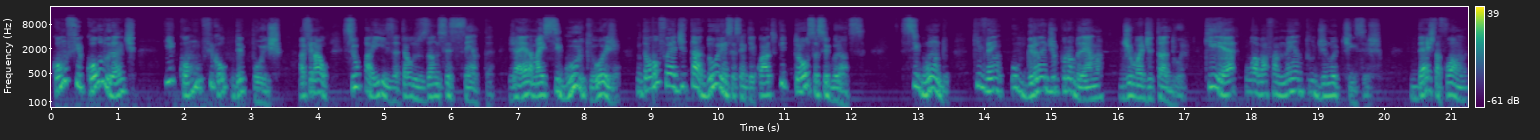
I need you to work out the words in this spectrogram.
como ficou durante e como ficou depois. Afinal, se o país até os anos 60 já era mais seguro que hoje, então não foi a ditadura em 64 que trouxe a segurança. Segundo, que vem o grande problema de uma ditadura, que é o abafamento de notícias. Desta forma,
